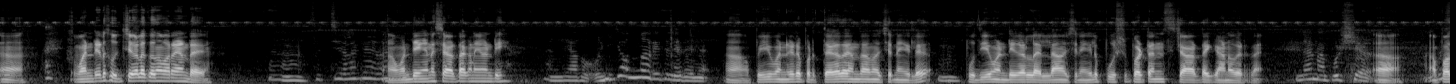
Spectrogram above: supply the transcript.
ആ വണ്ടിയുടെ സ്വിച്ചുകളൊക്കെ ഒന്ന് പറയണ്ടേ? ആ വണ്ടി എങ്ങനെ സ്റ്റാർട്ടാക്കണേ വണ്ടി? ആ അപ്പോൾ ഈ വണ്ടിയുടെ പ്രത്യേകത എന്താണെന്ന് വെച്ചിട്ടുണ്ടെങ്കിൽ പുതിയ വണ്ടികളിലെല്ലാം വെച്ചിട്ടുണ്ടെങ്കിൽ പുഷ് ബട്ടൺ സ്റ്റാർട്ടൊക്കെയാണ് വരുന്നത് ആ അപ്പോൾ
